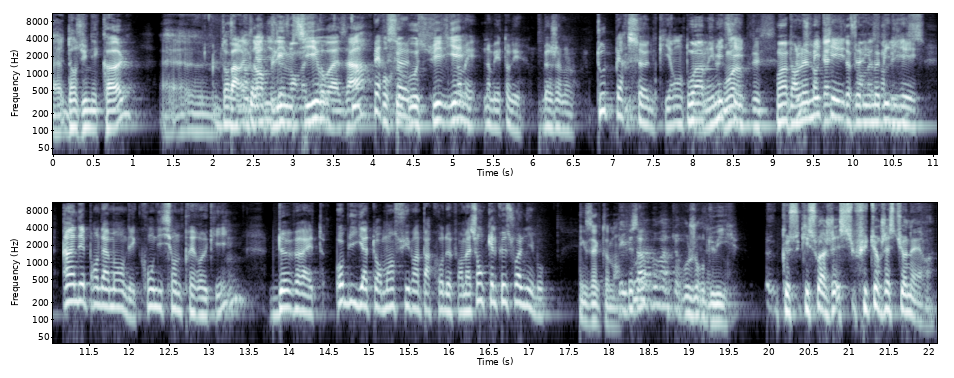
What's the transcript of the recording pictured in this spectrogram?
euh, dans une école, euh, Dans par exemple formation. au hasard, pour que vous suiviez. Non mais, non mais attendez, Benjamin. Toute personne qui entre dans les métiers, le métier de l'immobilier, indépendamment des conditions de prérequis, devrait être obligatoirement suivre un parcours de formation, quel que soit le niveau. Exactement. Les collaborateurs aujourd'hui, euh, que ce- qu'ils soient gest- futurs gestionnaires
